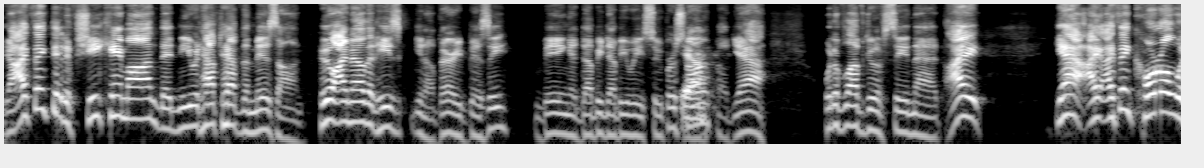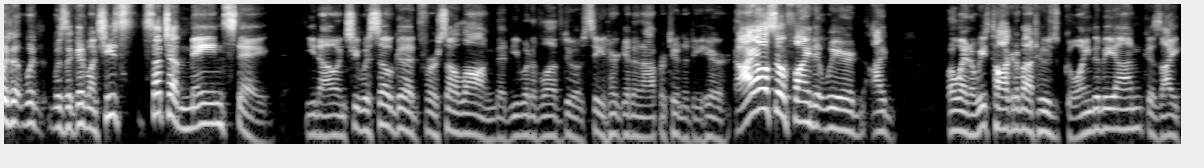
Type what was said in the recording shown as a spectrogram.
Yeah, I think that if she came on, then you would have to have the Miz on, who I know that he's you know very busy being a WWE superstar. Yeah. But yeah, would have loved to have seen that. I, yeah, I, I think Coral was, was was a good one. She's such a mainstay you know, and she was so good for so long that you would have loved to have seen her get an opportunity here. I also find it weird. I, oh wait, are we talking about who's going to be on? Because I,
